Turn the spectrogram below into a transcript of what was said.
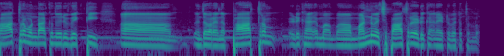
പാത്രം ഉണ്ടാക്കുന്ന ഒരു വ്യക്തി എന്താ പറയുന്നത് പാത്രം എടുക്കാൻ മണ്ണ് വെച്ച് പാത്രം എടുക്കാനായിട്ട് പറ്റത്തുള്ളൂ.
